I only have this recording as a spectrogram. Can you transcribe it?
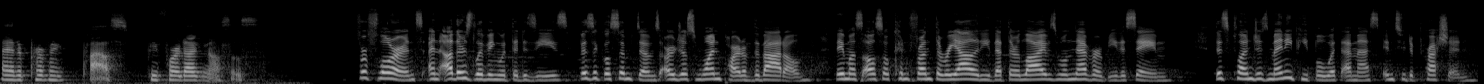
I had a perfect past before diagnosis. For Florence and others living with the disease, physical symptoms are just one part of the battle. They must also confront the reality that their lives will never be the same. This plunges many people with MS into depression.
